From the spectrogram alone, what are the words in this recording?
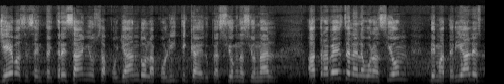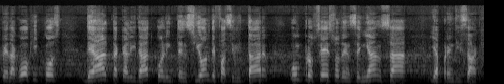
lleva 63 años apoyando la política de educación nacional a través de la elaboración de materiales pedagógicos de alta calidad con la intención de facilitar un proceso de enseñanza y aprendizaje.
